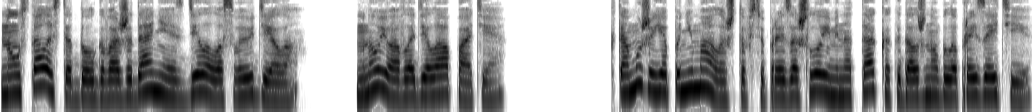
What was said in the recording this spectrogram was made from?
Но усталость от долгого ожидания сделала свое дело. Мною овладела апатия. К тому же я понимала, что все произошло именно так, как и должно было произойти.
